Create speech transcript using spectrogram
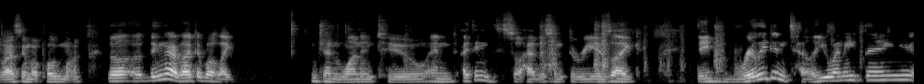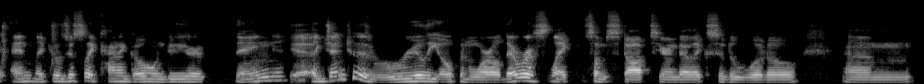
last thing about Pokemon. The thing that I liked about like Gen one and two, and I think they still have this in three, is like they really didn't tell you anything, and like it was just like kind of go and do your thing. Yeah. Like Gen two is really open world. There was like some stops here and there, like Sudowoodo, um,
